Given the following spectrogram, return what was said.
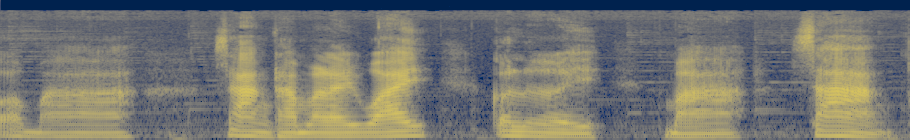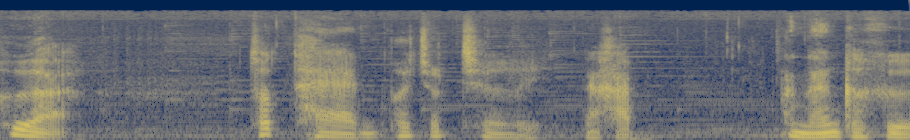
ก็มาสร้างทำอะไรไว้ ก็เลยมาสร้างเพื่อทดแทนเพื่อชดเชยนะครับอันนั้นก็คือ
